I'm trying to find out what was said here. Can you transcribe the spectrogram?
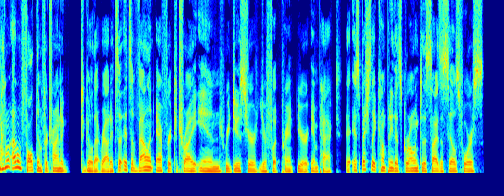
I don't I don't fault them for trying to to go that route. It's a it's a valiant effort to try and reduce your your footprint, your impact, especially a company that's growing to the size of Salesforce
